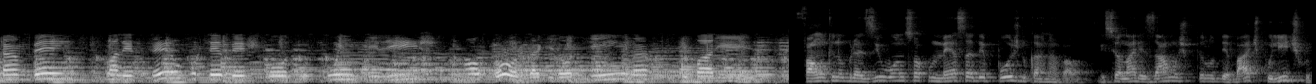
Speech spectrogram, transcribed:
também faleceu por ter pescoço o infeliz autor da guilhotina de Paris. Falam que no Brasil o ano só começa depois do carnaval. E se analisarmos pelo debate político,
